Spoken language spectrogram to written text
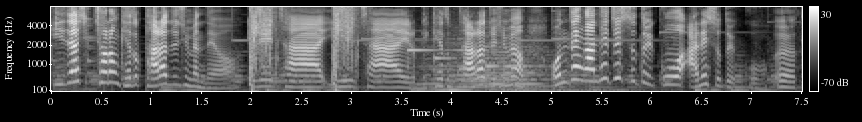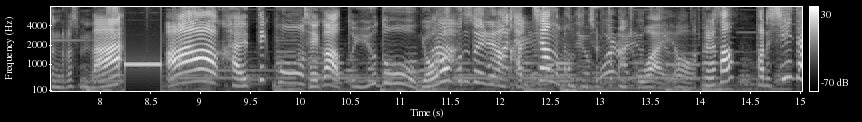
이 자식처럼 계속 달아주시면 돼요. 1일차, 2일차 이렇게 계속 달아주시면 언젠간 해줄 수도 있고 아닐 수도 있고 어, 여튼 그렇습니다. 아 갈틱폰 제가 또 유독 여러분들이랑 같이 하는 컨텐츠를 조금 좋아해요. 그래서 바로 시작!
